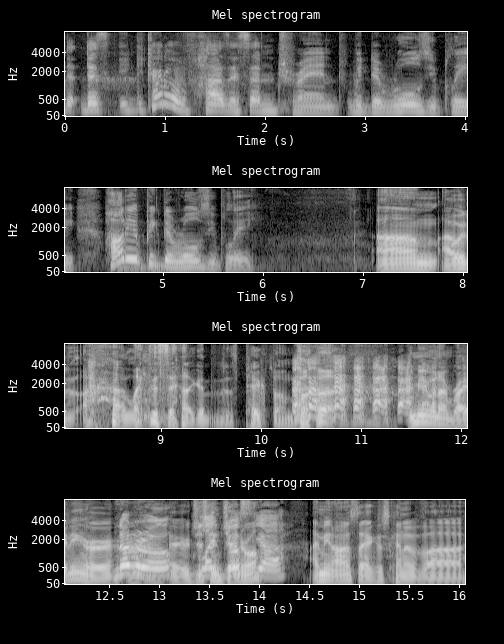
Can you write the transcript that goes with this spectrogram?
th- There's it kind of has a certain trend with the roles you play. How do you pick the roles you play? Um, I would. I like to say I get to just pick them. But you mean when I'm writing, or No, no, or, no. or just Like, in general? yeah. I mean, honestly, I just kind of. uh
